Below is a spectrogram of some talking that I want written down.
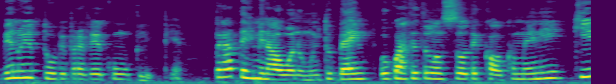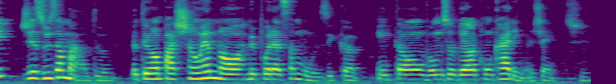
vê no YouTube para ver com o clipe. Para terminar o ano muito bem, o quarteto lançou The Cockamany, que Jesus amado. Eu tenho uma paixão enorme por essa música. Então, vamos ouvir ela com carinho, gente.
